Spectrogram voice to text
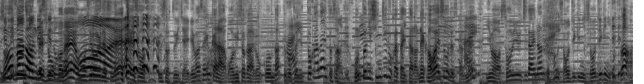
準備なぜ万なんでし端ですけどょうかね。面白いですね。そう。嘘ついちゃいけませんから大晦日は録音だってことを言っとかないとさ、はい。ね。本当に信じる方いたらねかわいそうですからね、はい。今はそういう時代なんですよ、はい正直に正直にさあ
